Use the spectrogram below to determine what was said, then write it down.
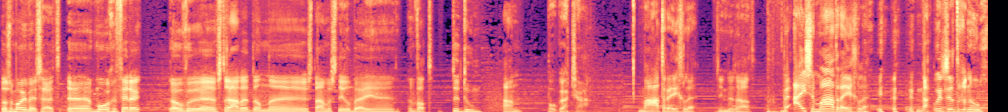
Dat was een mooie wedstrijd. Eh, morgen verder over eh Straden. Dan eh, staan we stil bij wat te doen aan Pogacar. Maatregelen. Inderdaad. We eisen maatregelen. nou is het genoeg.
